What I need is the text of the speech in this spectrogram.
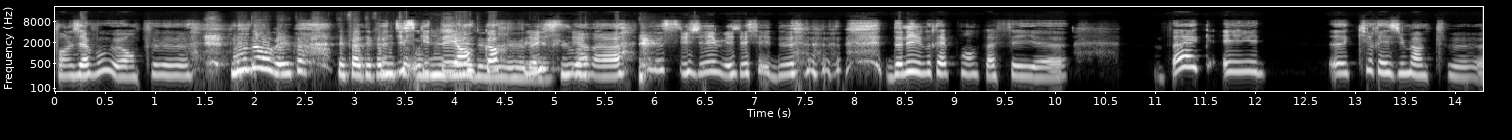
bon, j'avoue, on peut. Non, non, mais t'es pas, t'es pas discuter encore plus sur euh, le sujet, mais j'essaie de donner une réponse assez euh, vague et euh, qui résume un peu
